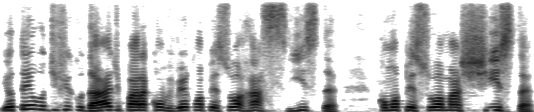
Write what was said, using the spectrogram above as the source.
eu tenho dificuldade para conviver com uma pessoa racista, com uma pessoa machista.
